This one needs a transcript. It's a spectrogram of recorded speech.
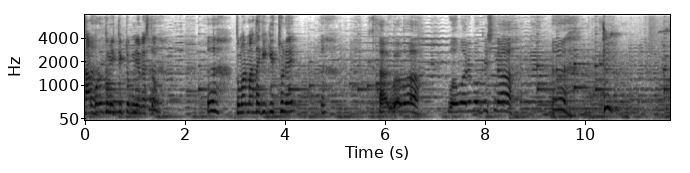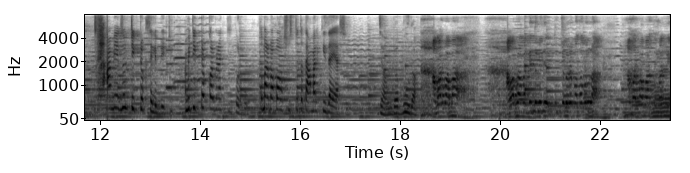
তারপরেও তুমি টিকটক নিয়ে ব্যস্ত। তোমার মাথায় কি কিচ্ছু নেই? থাক বাবা বৌমারে বকিস না। আমি একজন টিকটক সেলিব্রিটি। আমি টিকটক করব না কি করব? তোমার বাবা অসুস্থতাতে আমার কি যায় আসে? যাও বুড়া। আমার বাবা আমার বাবাকে তুমি যে তুচ্ছ করে কথা বললা আমার বাবা তোমাকে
